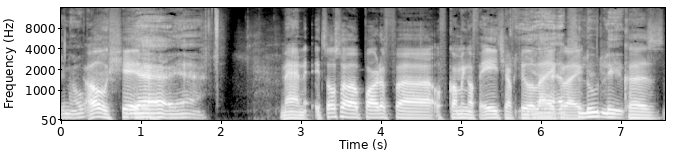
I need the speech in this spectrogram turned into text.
You know. Oh shit. Yeah, yeah. Man, it's also a part of uh, of coming of age. I feel yeah, like, absolutely, because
